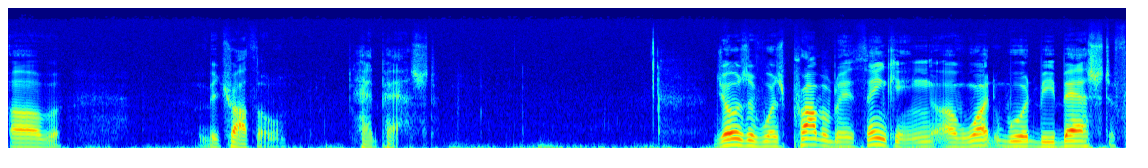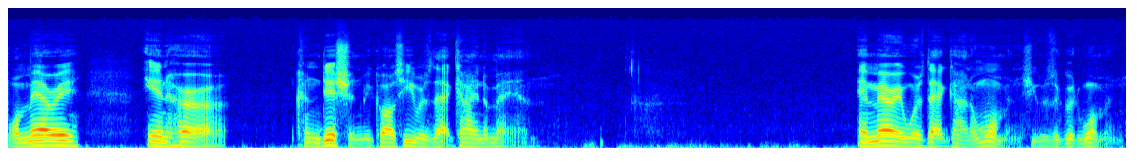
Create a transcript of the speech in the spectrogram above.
of betrothal had passed. Joseph was probably thinking of what would be best for Mary in her condition because he was that kind of man. And Mary was that kind of woman. She was a good woman,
